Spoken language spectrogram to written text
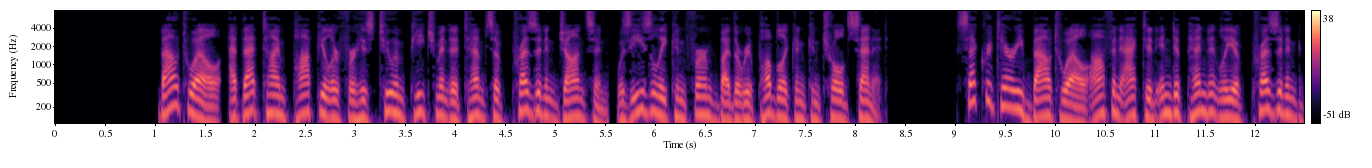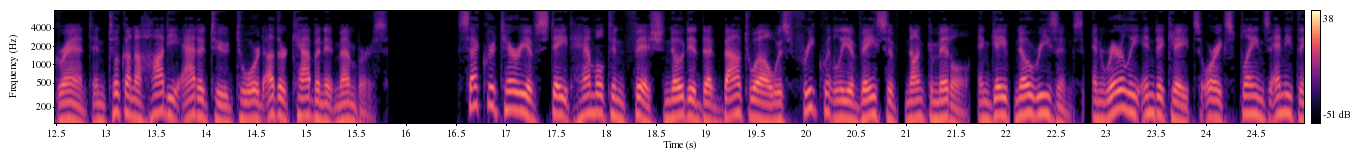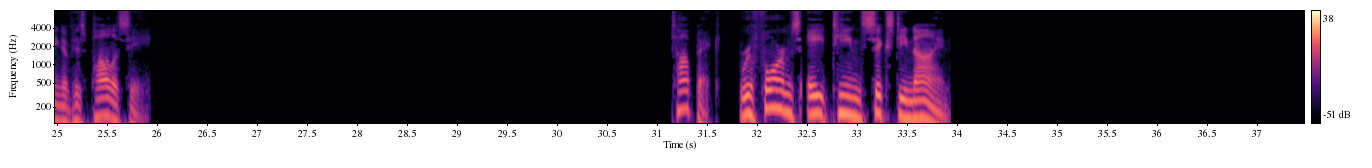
Boutwell, at that time popular for his two impeachment attempts of President Johnson, was easily confirmed by the Republican-controlled Senate. Secretary Boutwell often acted independently of President Grant and took on a haughty attitude toward other cabinet members. Secretary of State Hamilton Fish noted that Boutwell was frequently evasive, noncommittal, and gave no reasons, and rarely indicates or explains anything of his policy. Reforms 1869.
